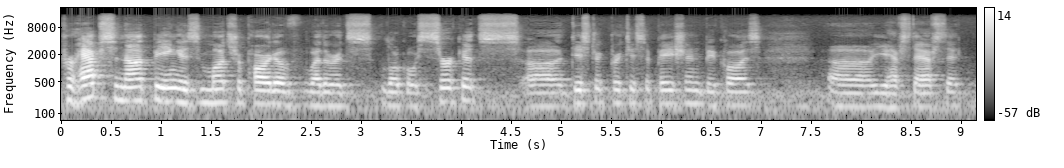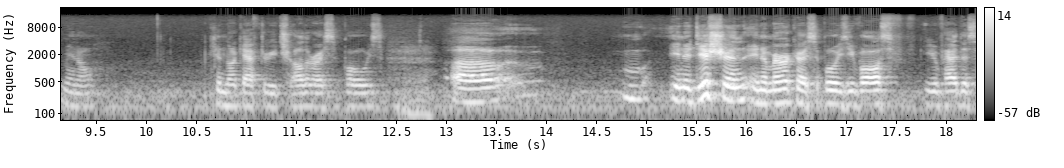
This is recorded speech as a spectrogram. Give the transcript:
perhaps not being as much a part of whether it's local circuits, uh, district participation, because uh, you have staffs that you know can look after each other, I suppose. Uh, in addition, in America, I suppose you've also you've had this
